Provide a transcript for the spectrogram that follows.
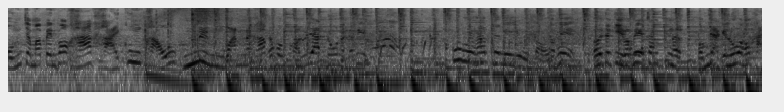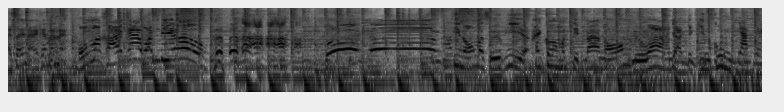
ผมจะมาเป็นพ่อค้าขายกุ้งเผา 1 วันนะครับแล้วผมขออนุญาตดูหน่อยนะพี่ กุ้งนะครับจะมีอยู่2ประเภท เออจะกี่ประเภทช่างเถอะผมอยากจะรู้ว่าเขาขายไซส์ไหนแค่นั้นแหละผมมาขายแค่วันเดียว โกงโกงที่น้องมาซื้อพี่อะให้กล้องมันติดหน้าน้อง หรือว่าอยากจะกินกุ้ง อยากแกะ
